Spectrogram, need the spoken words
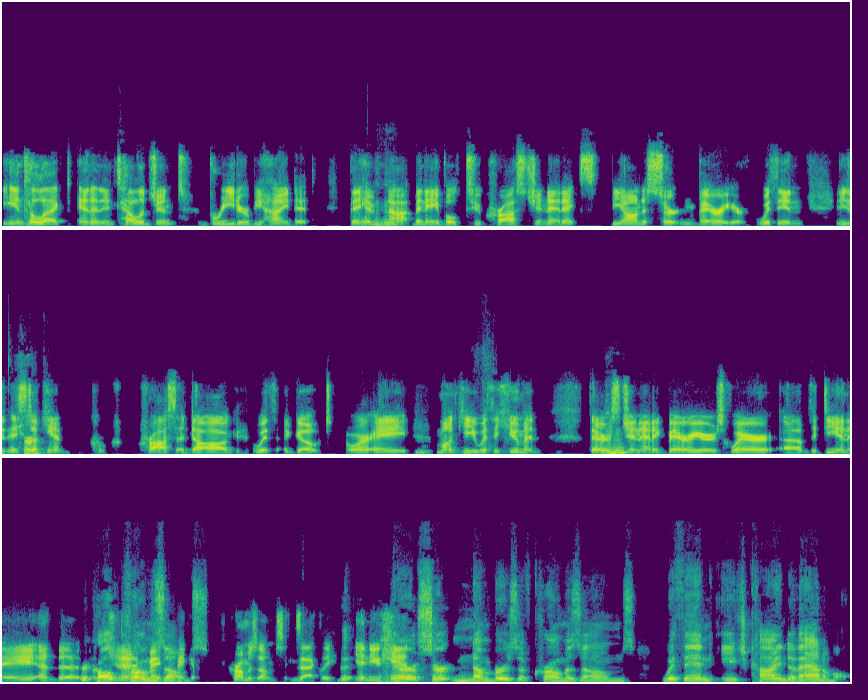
intellect and an intelligent breeder behind it, they have mm-hmm. not been able to cross genetics beyond a certain barrier within they sure. still can't cross a dog with a goat or a monkey with a human. There's mm-hmm. genetic barriers where um, the dna and the they're called chromosomes make, make chromosomes. exactly. The, and you can't there are certain numbers of chromosomes within each kind of animal.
